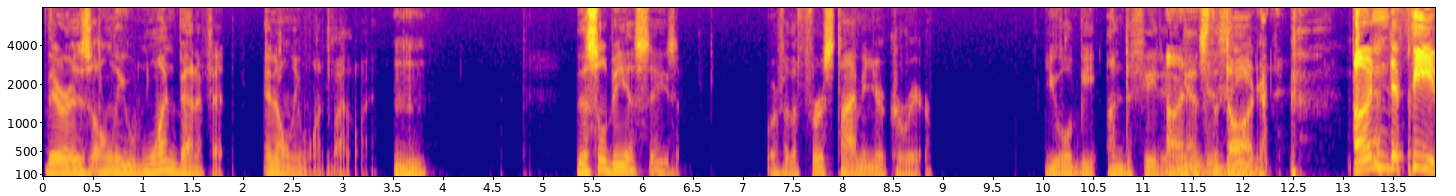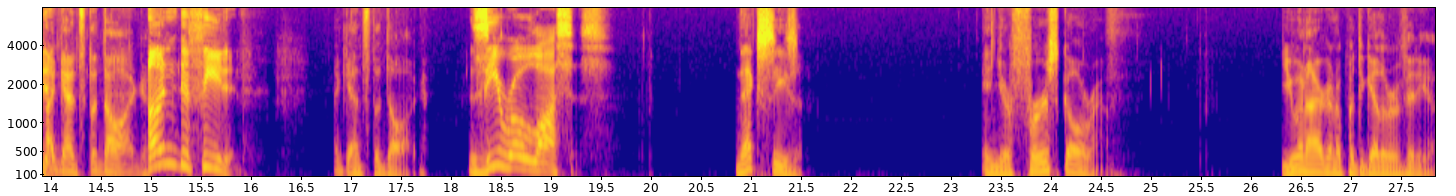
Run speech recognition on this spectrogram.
There is only one benefit, and only one, by the way. hmm This will be a season where, for the first time in your career, you will be undefeated, against the dog. Undefeated. Against the dog. Undefeated. Against the dog. Zero losses. Next season, in your first go around, you and I are going to put together a video.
